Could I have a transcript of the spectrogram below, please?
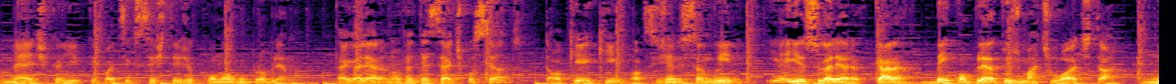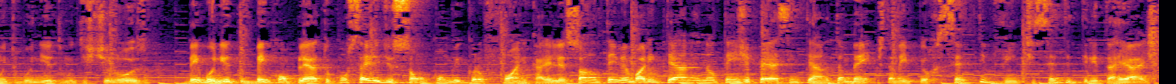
médica aí, porque pode ser que você esteja com algum problema. Tá aí, galera, 97%. Tá ok aqui, oxigênio sanguíneo. E é isso, galera. Cara, bem completo o smartwatch, tá? Muito bonito, muito estiloso bem bonito, bem completo, com saída de som com microfone, cara. Ele só não tem memória interna e não tem GPS interno também, mas também por 120, 130 reais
